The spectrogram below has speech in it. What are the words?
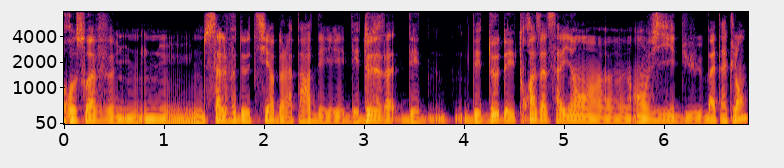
reçoivent une, salve de tir de la part des, deux, des, deux des trois assaillants euh, en vie du Bataclan.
